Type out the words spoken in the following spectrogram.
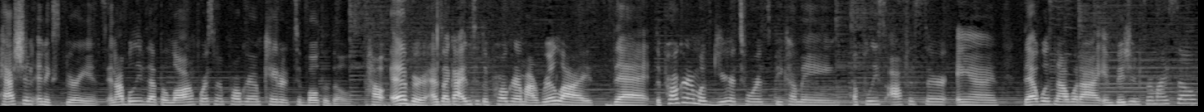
passion and experience, and I believe that the law enforcement program catered to both of those. However, as I got into the program, I realized that the program was geared towards becoming a police officer and that was not what I envisioned for myself.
